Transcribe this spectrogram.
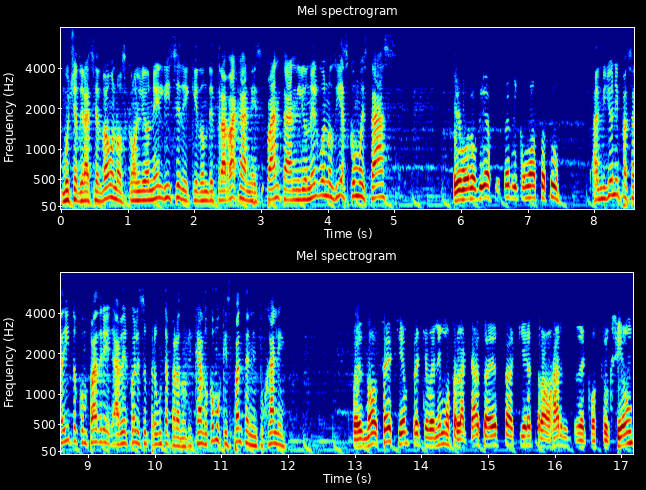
Muchas gracias. Vámonos con Leonel. Dice de que donde trabajan espantan. Leonel, buenos días, ¿cómo estás? Sí, buenos días, Pedro, ¿cómo estás tú? Al millón y pasadito, compadre. A ver, ¿cuál es su pregunta para don Ricardo? ¿Cómo que espantan en tu jale? Pues no sé, siempre que venimos a la casa esta aquí a trabajar de construcción,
